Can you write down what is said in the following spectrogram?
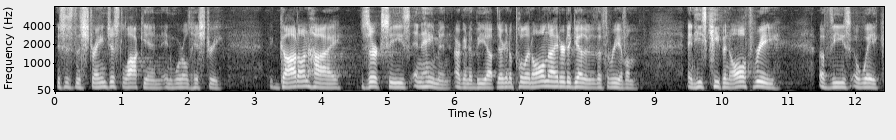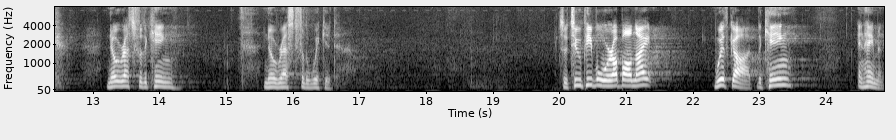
This is the strangest lock in in world history. God on high, Xerxes, and Haman are going to be up. They're going to pull an all nighter together, the three of them. And He's keeping all three of these awake. No rest for the king, no rest for the wicked. So, two people were up all night, with God, the king and Haman.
